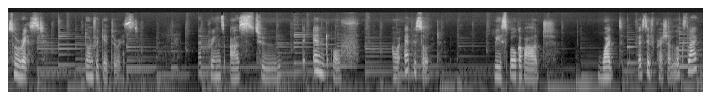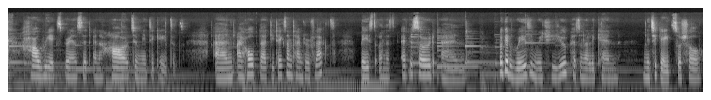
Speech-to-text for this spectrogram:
So, rest. Don't forget to rest. That brings us to the end of our episode. We spoke about what festive pressure looks like, how we experience it, and how to mitigate it. And I hope that you take some time to reflect based on this episode and look at ways in which you personally can mitigate social,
